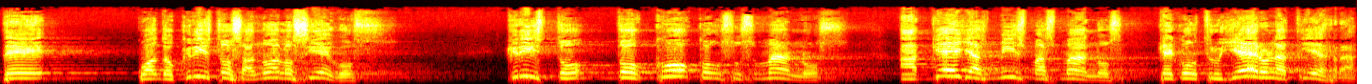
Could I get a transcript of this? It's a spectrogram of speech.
de cuando Cristo sanó a los ciegos, Cristo tocó con sus manos aquellas mismas manos que construyeron la tierra,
